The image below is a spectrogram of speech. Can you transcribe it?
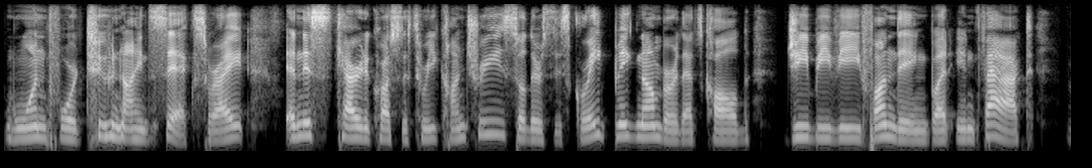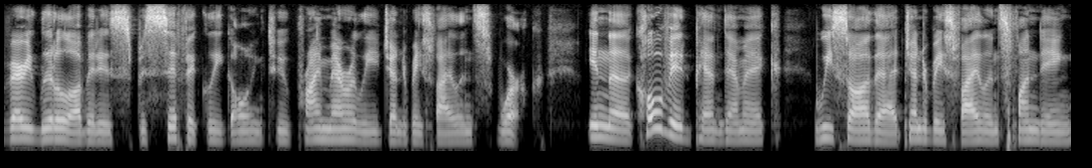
14296, right? And this carried across the three countries. So there's this great big number that's called GBV funding, but in fact, very little of it is specifically going to primarily gender based violence work. In the COVID pandemic, we saw that gender based violence funding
